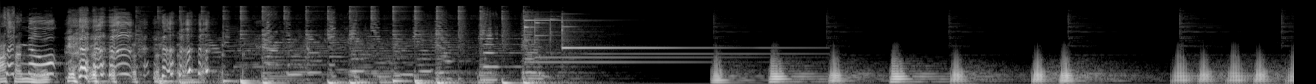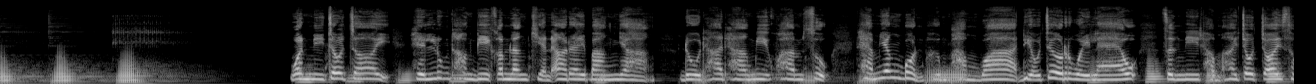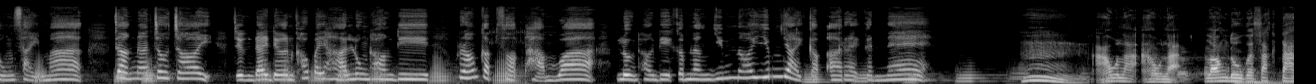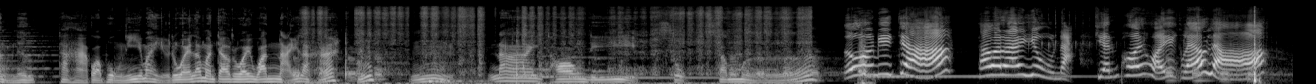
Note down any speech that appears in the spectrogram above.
าสนุกวันนี้เจ้าจ้อย เห็นลุงทองดีกำลังเขียนอะไรบางอย่าง ดูท่าทางมีความสุข แถมยังบ่นพึมพำว่าเดี๋ยวจะรวยแล้ว ซึ่งนี่ทำให้เจ้าจ้อยสงสัยมาก จากนั้นเจ้าจ้อยจึงได้เดินเข้าไปหาลุงทองดี พร้อมกับสอบถามว่าลุงทองดีกำลังยิ้มน้อยยิ้มใหญ่กับอะไรกันแน่ อืม เอาละเอาละลองดูกันสักตั้งหนึ่งถ้าหากว่าพรุ่งนี้ไม่รวยแล้วมันจะรวยวันไหนล่ะฮะ อืม นายทองดี สุขเสมอลุงดีจ๋า ทำอะไรอยู่น่ะ เขียนโพยหวยอีกแล้วเหรอ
